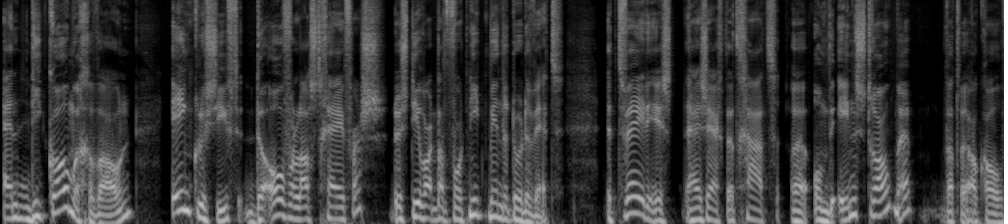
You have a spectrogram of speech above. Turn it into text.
En die komen gewoon, inclusief de overlastgevers. Dus die wordt, dat wordt niet minder door de wet. Het tweede is, hij zegt het gaat uh, om de instroom. Hè, wat we ook al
